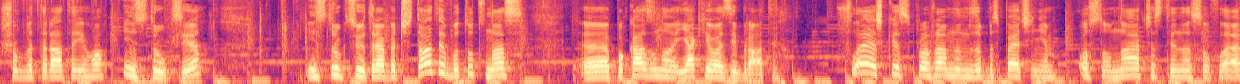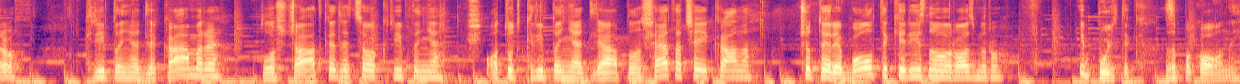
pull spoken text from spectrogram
щоб витирати його, інструкція. Інструкцію треба читати, бо тут в нас е, показано, як його зібрати. Флешки з програмним забезпеченням, основна частина софлеру, кріплення для камери, площадка для цього кріплення. Отут кріплення для планшета чи екрана, 4 болтики різного розміру і пультик запакований.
